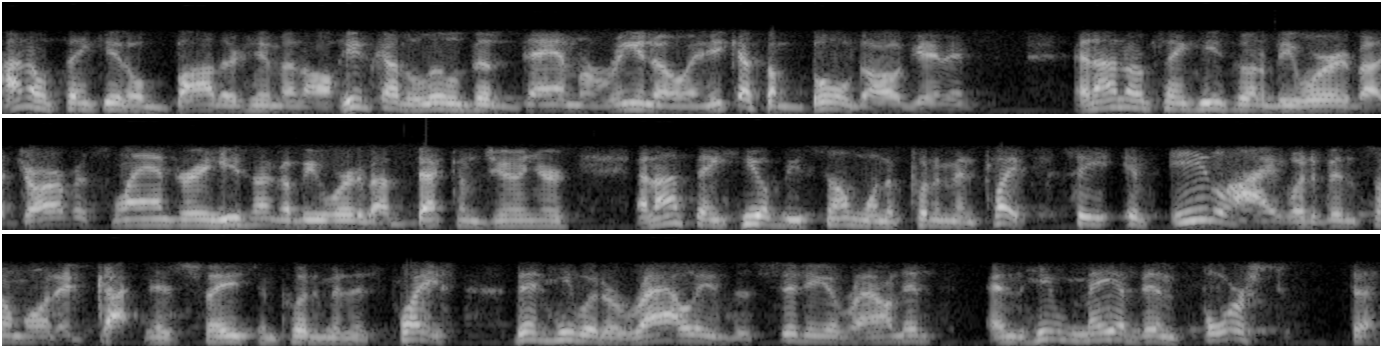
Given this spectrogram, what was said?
I don't think it'll bother him at all. He's got a little bit of Dan Marino and he's got some bulldog in him. And I don't think he's going to be worried about Jarvis Landry. He's not going to be worried about Beckham Jr. And I think he'll be someone to put him in place. See, if Eli would have been someone that got in his face and put him in his place, then he would have rallied the city around him, and he may have been forced to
